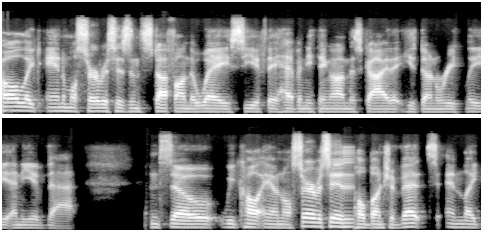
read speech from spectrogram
call like animal services and stuff on the way, see if they have anything on this guy that he's done recently, any of that. And so we call animal services, a whole bunch of vets, and like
